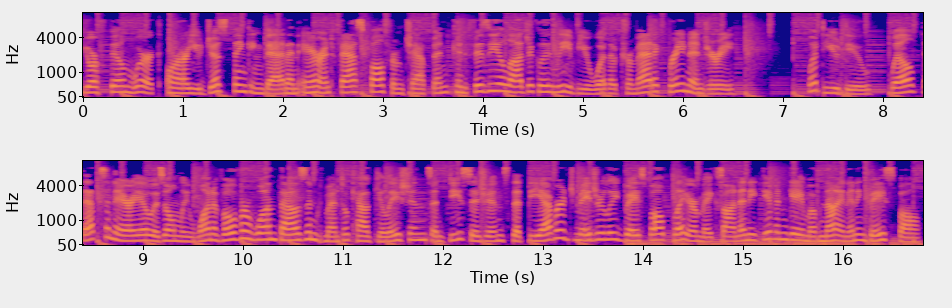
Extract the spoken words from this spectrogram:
your film work, or are you just thinking that an errant fastball from Chapman can physiologically leave you with a traumatic brain injury? What do you do? Well, that scenario is only one of over 1,000 mental calculations and decisions that the average Major League Baseball player makes on any given game of nine-inning baseball.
